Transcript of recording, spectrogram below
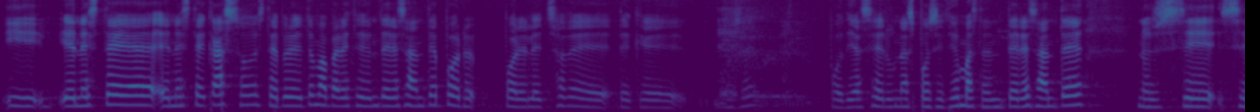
y, en, este, en este caso, este proyecto me ha parecido interesante por, por el hecho de, de que, no sé, podía ser una exposición bastante interesante. No sé si,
